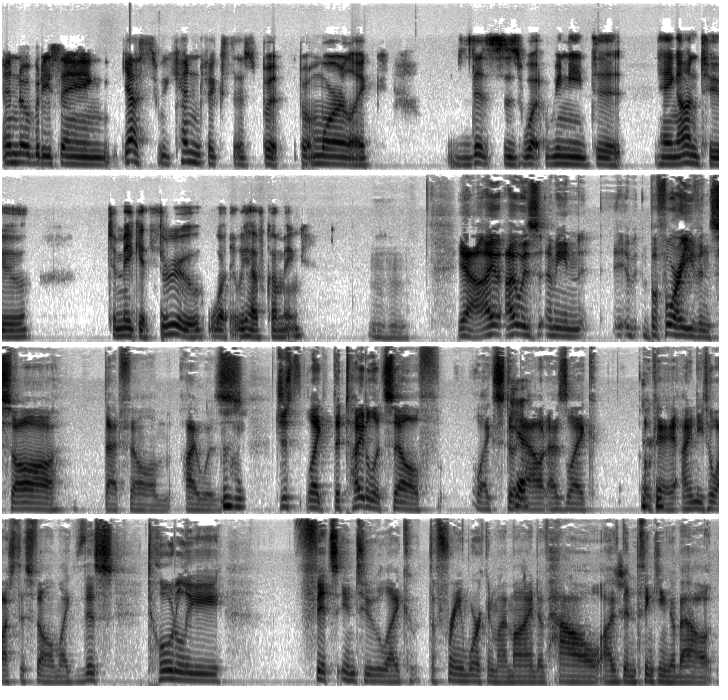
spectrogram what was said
And nobody's saying, yes, we can fix this, but but more like this is what we need to hang on to to make it through what we have coming. yeah I, I was i mean before i even saw that film i was just like the title itself like stood Yeah. out as like okay i need to watch this film like this totally fits into like the framework in my mind of how i've been thinking about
